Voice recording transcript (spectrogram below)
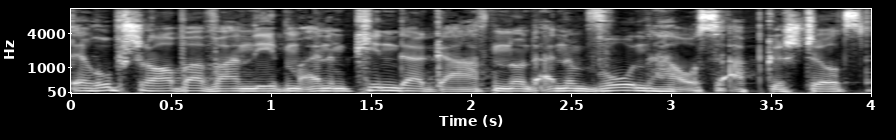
Der Hubschrauber war neben einem Kindergarten und einem Wohnhaus abgestürzt.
